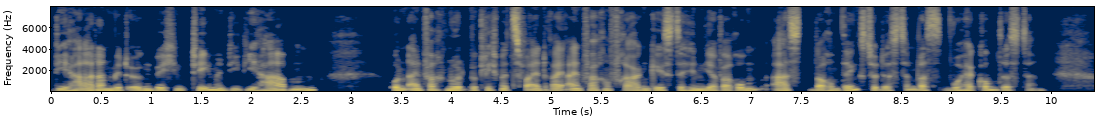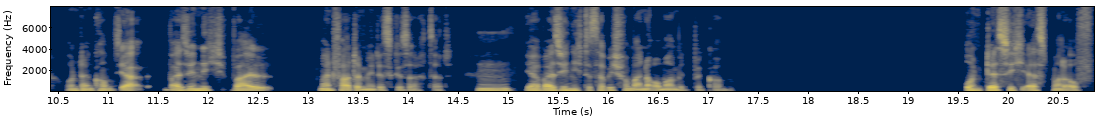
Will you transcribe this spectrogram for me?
die hadern mit irgendwelchen Themen, die die haben, und einfach nur wirklich mit zwei, drei einfachen Fragen gehst du hin, ja, warum hast, warum denkst du das denn? Was, woher kommt das denn? Und dann kommt, ja, weiß ich nicht, weil mein Vater mir das gesagt hat. Mhm. Ja, weiß ich nicht, das habe ich von meiner Oma mitbekommen. Und das sich erstmal auf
